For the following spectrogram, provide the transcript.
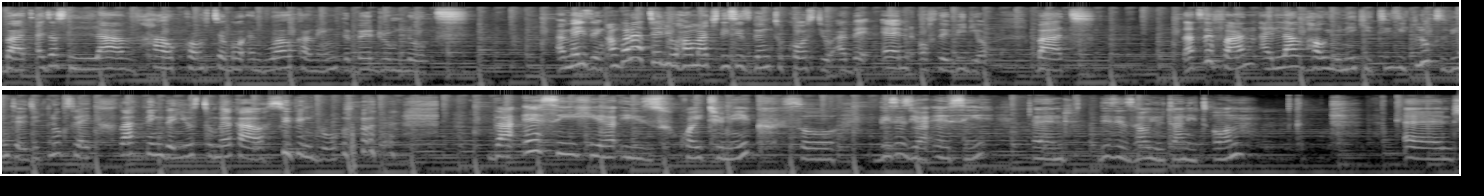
But I just love how comfortable and welcoming the bedroom looks. Amazing. I'm gonna tell you how much this is going to cost you at the end of the video. But that's the fun. I love how unique it is. It looks vintage. It looks like that thing they used to make a sweeping broom the ac here is quite unique. So this is your ac and this is how you turn it on and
